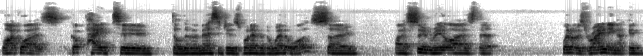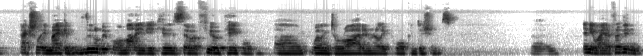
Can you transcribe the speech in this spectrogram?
likewise, got paid to deliver messages, whatever the weather was. So I soon realised that when it was raining, I could actually make a little bit more money because there were fewer people um, willing to ride in really poor conditions. Um, anyway, if I didn't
